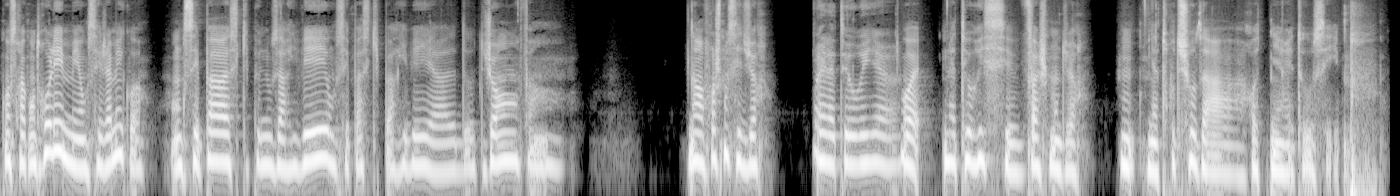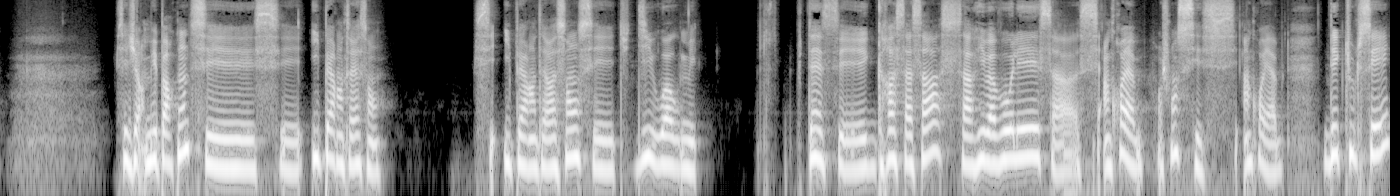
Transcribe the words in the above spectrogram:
qu'on sera contrôlé mais on sait jamais quoi on sait pas ce qui peut nous arriver on sait pas ce qui peut arriver à d'autres gens enfin non franchement c'est dur ouais la théorie euh. ouais la théorie c'est vachement dur il y a trop de choses à retenir et tout c'est c'est dur mais par contre c'est c'est hyper intéressant c'est hyper intéressant. C'est, tu te dis, waouh, mais putain, c'est grâce à ça, ça arrive à voler, ça, c'est incroyable. Franchement, c'est, incroyable. Dès que tu le sais,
